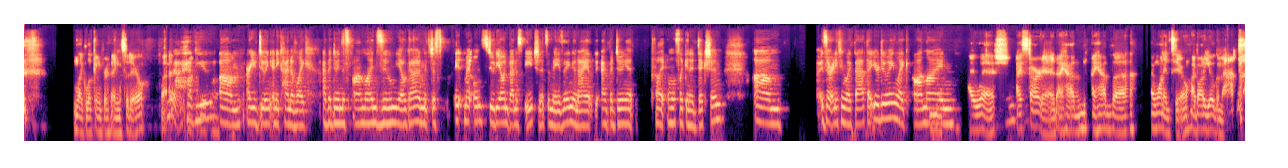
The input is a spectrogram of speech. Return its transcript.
Like looking for things to do. But, yeah. Have you, um, are you doing any kind of like, I've been doing this online Zoom yoga and it's just it, my old studio in Venice Beach and it's amazing. And I, I've been doing it probably almost like an addiction. Um, is there anything like that that you're doing like online i wish i started i had i had the i wanted to i bought a yoga mat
